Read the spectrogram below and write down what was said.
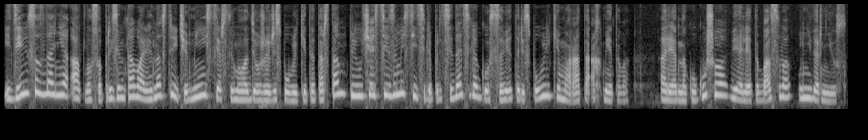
Идею создания «Атласа» презентовали на встрече в Министерстве молодежи Республики Татарстан при участии заместителя председателя Госсовета Республики Марата Ахметова. Ариадна Кукушева, Виолетта Басова, Универньюз.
